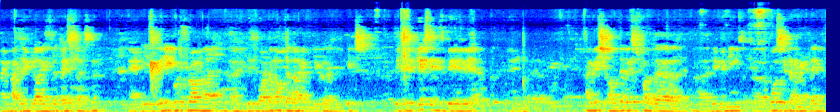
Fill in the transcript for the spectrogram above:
my father in law is the best person and is very good from her is bottom of the heart because which which reflects in is behaviour and I wish all the best for the remaining post retirement life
